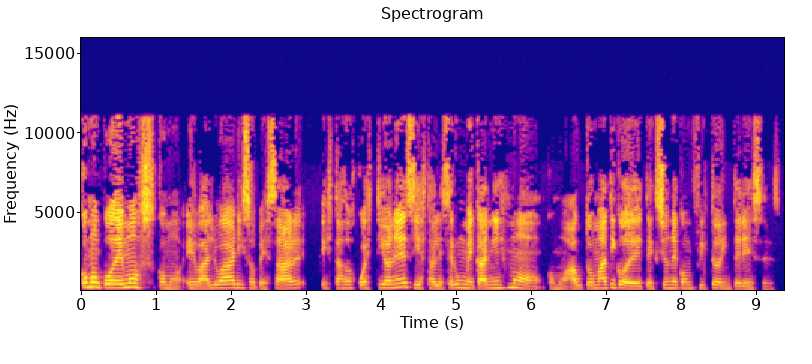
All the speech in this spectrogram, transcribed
¿Cómo podemos evaluar y sopesar estas dos cuestiones y establecer un mecanismo como automático de detección de conflicto de intereses?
